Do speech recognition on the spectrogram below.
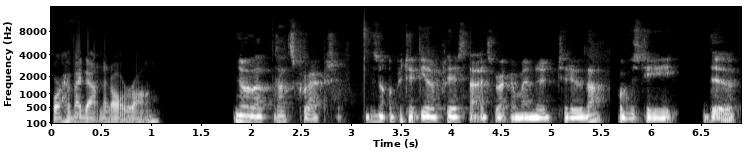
Or have I gotten it all wrong? No, that, that's correct. There's not a particular place that is recommended to do that. Obviously, the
